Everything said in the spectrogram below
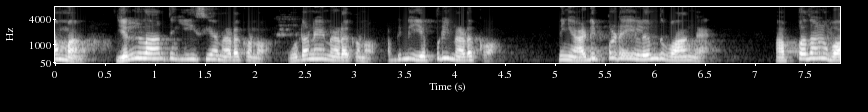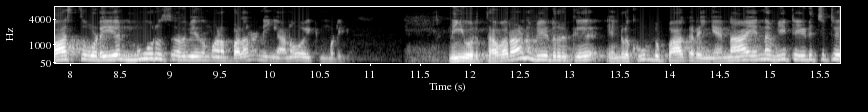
ஆமாம் எல்லாத்துக்கும் ஈஸியாக நடக்கணும் உடனே நடக்கணும். அப்படின்னு எப்படி நடக்கும்? நீங்கள் அடிப்படையிலேருந்து வாங்க. அப்போ தான் வாஸ்துவுடைய நூறு சதவீதமான பலனை நீங்கள் அனுபவிக்க முடியும். நீங்கள் ஒரு தவறான வீடு இருக்குது எங்களை கூப்பிட்டு பார்க்குறீங்க நான் என்ன வீட்டை இடிச்சிட்டு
